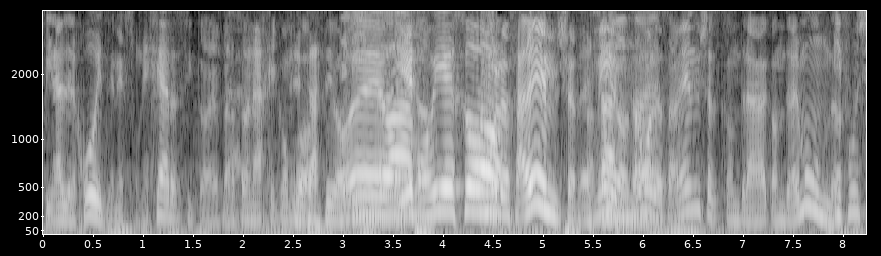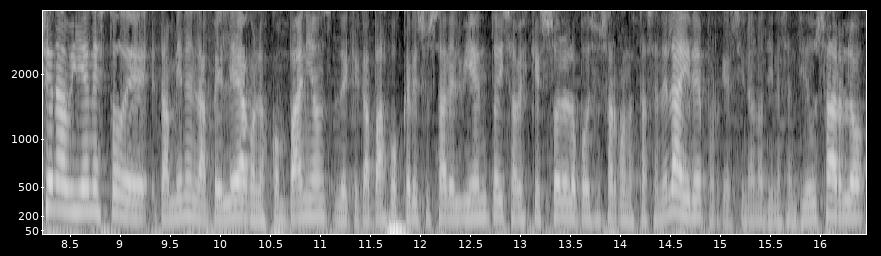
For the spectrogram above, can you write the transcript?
final del juego y tenés un ejército de personajes con vos. Estás tipo. "Eh, vamos, es- viejo. Somos los Avengers, Exacto. amigos. Somos los. Avengers contra, contra el mundo. Y funciona bien esto de también en la pelea con los companions, de que capaz vos querés usar el viento y sabés que solo lo podés usar cuando estás en el aire, porque si no, no tiene sentido usarlo.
